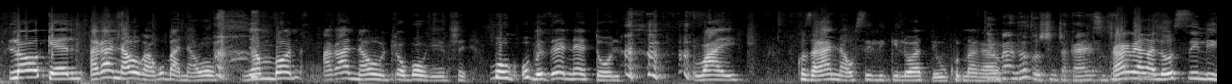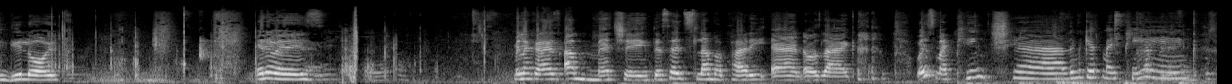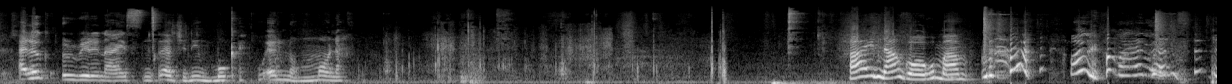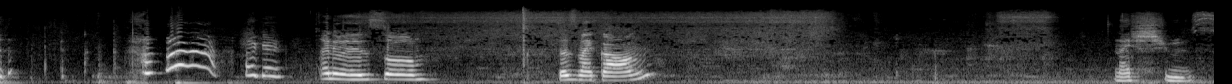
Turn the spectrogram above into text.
Lo girl akanawo kakuba nawo. Ngiyambona akanawo nhlobo-ke nje. Buku uveze nedolo why? Because akanawo siliki lo ade ukhuluma ngawo. Manje ngizoshintsha guys ngakuyaka lo silingi loyo. Anyways. Mina guys i'm matching. They said slumber party and i was like where's my pink chair? Let me get my pink. i look really nice. Ngicela nje ningibuke u-el nomona. Hayi nangoku mama. Oh, Only my hands okay. Anyways so this is my gown. Nice shoes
